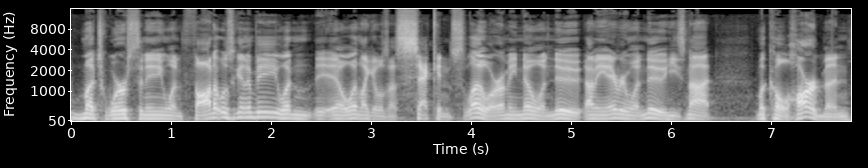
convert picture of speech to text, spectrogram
Much worse than anyone thought it was going to be. Wasn't you know? It wasn't like it was a second slower. I mean, no one knew. I mean, everyone knew he's not Mecole Hardman.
